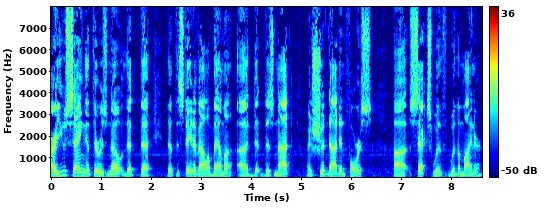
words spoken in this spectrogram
Are you saying that there is no that the that the state of Alabama uh, d- does not and should not enforce uh, sex with with a minor?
